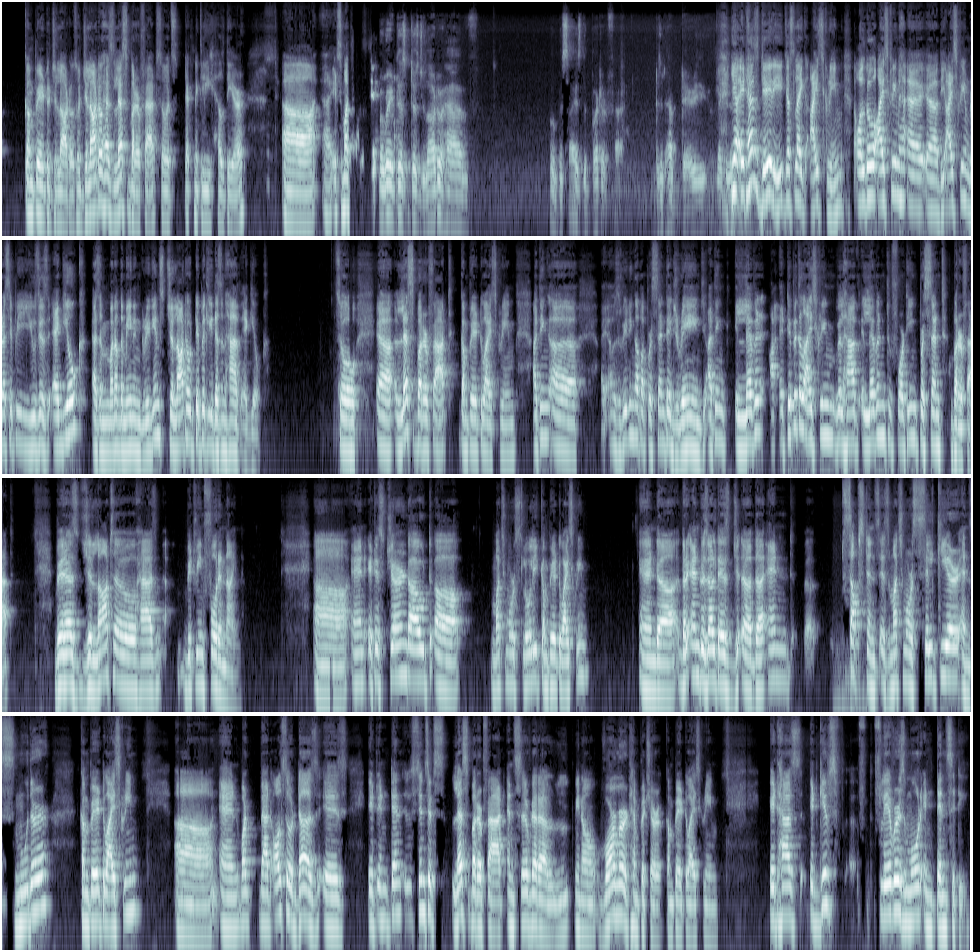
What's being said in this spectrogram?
compared to gelato. So gelato has less butterfat, so it's technically healthier. Uh, it's much. But wait, does does gelato have Oh, besides the butter fat, does it have dairy? Like, yeah, it has dairy, just like ice cream. Although ice cream, uh, uh, the ice cream recipe uses egg yolk as a, one of the main ingredients. Gelato typically doesn't have egg yolk, so uh, less butter fat compared to ice cream. I think. Uh, I was reading up a percentage range. I think 11, a typical ice cream will have 11 to 14% butter fat whereas gelato has between four and nine. Uh, and it is churned out uh, much more slowly compared to ice cream. And uh, the end result is uh, the end uh, substance is much more silkier and smoother compared to ice cream. Uh, and what that also does is it intent since it's less butter fat and served at a you know warmer temperature compared to ice cream it has it gives flavors more intensity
